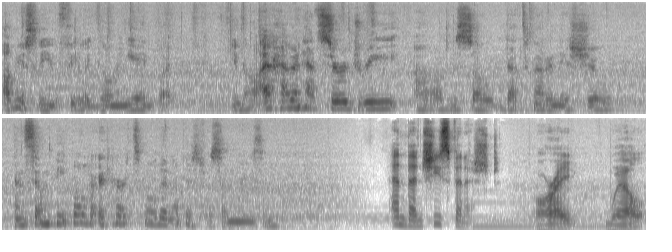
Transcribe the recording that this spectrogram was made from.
obviously you feel it going in, but you know, I haven't had surgery, um, so that's not an issue. And some people it hurts more than others for some reason. And then she's finished. All right, well,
